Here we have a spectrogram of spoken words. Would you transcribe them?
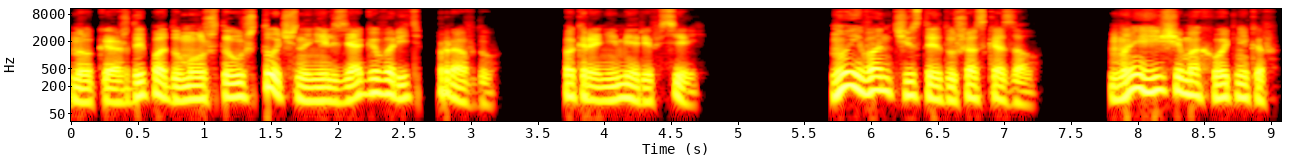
Но каждый подумал, что уж точно нельзя говорить правду. По крайней мере, всей. Ну, Иван, чистая душа, сказал. «Мы ищем охотников».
